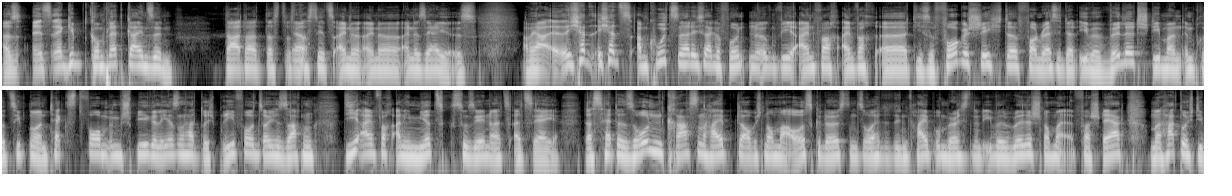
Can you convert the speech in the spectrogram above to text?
Also es ergibt komplett keinen Sinn, da, da, dass, dass Ja. das jetzt eine, eine, eine Serie ist. Aber ja, ich hätte ich hätte es am coolsten hätte ich ja gefunden, irgendwie einfach, einfach äh, diese Vorgeschichte von Resident Evil Village, die man im Prinzip nur in Textform im Spiel gelesen hat, durch Briefe und solche Sachen, die einfach animiert zu sehen als, als Serie. Das hätte so einen krassen Hype, glaube ich, nochmal ausgelöst und so hätte den Hype um Resident Evil Village nochmal verstärkt. Und man hat durch die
